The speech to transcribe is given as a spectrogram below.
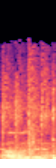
on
